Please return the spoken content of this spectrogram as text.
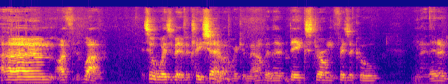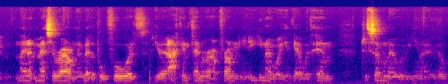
Um, I th- well, it's always a bit of a cliche about Wycombe now, but they're big, strong, physical. You know, they don't they don't mess around. They get the ball forward. You know, Akinfenwa up front. You, you know what you can get with him. Just someone who you know he'll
